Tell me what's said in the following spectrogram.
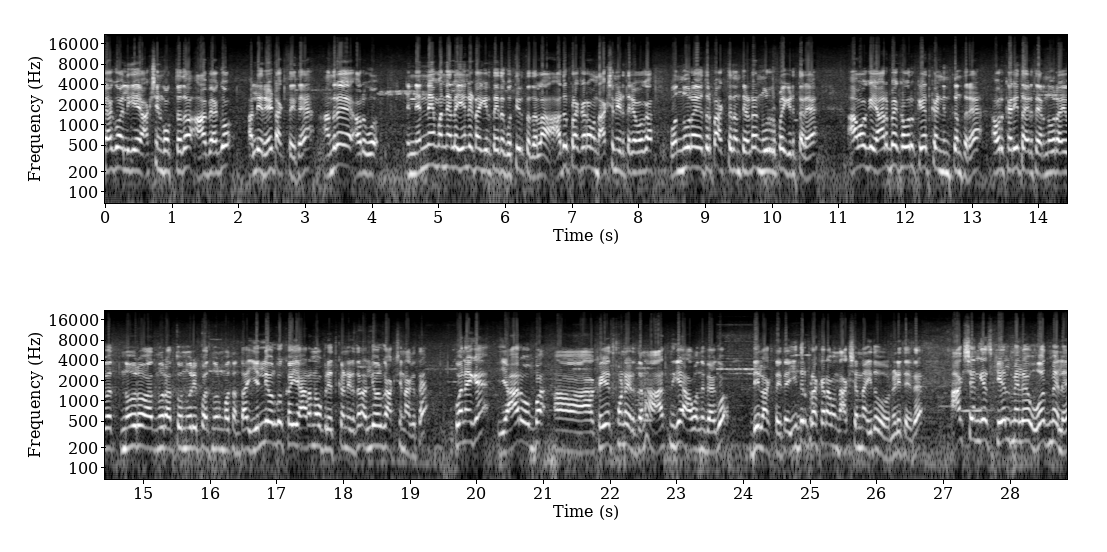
ಬ್ಯಾಗು ಅಲ್ಲಿಗೆ ಆಕ್ಷನ್ಗೆ ಹೋಗ್ತದೋ ಆ ಬ್ಯಾಗು ಅಲ್ಲಿ ರೇಟ್ ಆಗ್ತೈತೆ ಅಂದರೆ ಅವರು ನಿನ್ನೆ ಮೊನ್ನೆ ಎಲ್ಲ ಏನು ರೇಟ್ ಆಗಿರ್ತೈತೆ ಗೊತ್ತಿರ್ತದಲ್ಲ? ಅದ್ರ ಪ್ರಕಾರ ಒಂದು ಆಕ್ಷನ್ ಇಡ್ತಾರೆ. ಇವಾಗ ಒಂದು ನೂರೈವತ್ತು ರೂಪಾಯಿ ಆಗ್ತದೆ ಅಂತ ಹೇಳಿದ್ರೆ ನೂರು ರೂಪಾಯಿಗೆ ಇಡ್ತಾರೆ. ಆವಾಗ ಯಾರು ಬೇಕು ಅವರು ಕೇತ್ಕೊಂಡು ನಿಂತ್ಕೊಂತಾರೆ. ಅವ್ರು ಕರೀತಾ ಇರ್ತಾರೆ. ನೂರ ಐವತ್ತು ನೂರು ನೂರ ಹತ್ತು ನೂರ ಇಪ್ಪತ್ತು ನೂರ ಮೂವತ್ತು ಅಂತ. ಎಲ್ಲಿವರೆಗೂ ಕೈ ಯಾರನ್ನ ಒಬ್ರು ಎತ್ಕೊಂಡಿರ್ತಾರೆ ಅಲ್ಲಿವರೆಗೂ ಆಕ್ಷನ್ ಆಗುತ್ತೆ. ಕೊನೆಗೆ ಯಾರು ಒಬ್ಬ ಕೈ ಎತ್ಕೊಂಡೇ ಇರ್ತಾನೋ ಆತನಿಗೆ ಆ ಒಂದು ಬ್ಯಾಗು ಡೀಲ್ ಆಗ್ತೈತೆ. ಇದ್ರ ಪ್ರಕಾರ ಒಂದು ಆಕ್ಷನ್ನ ಇದು ನಡೀತೈತೆ ಆಕ್ಷನ್ಗೆ ಸ್ಕೇಲ್ ಮೇಲೆ ಹೋದ್ಮೇಲೆ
